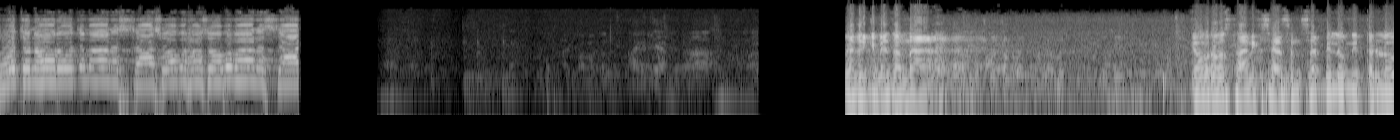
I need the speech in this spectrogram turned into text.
రోచనో రోచమానస్య శోభనో శోభమానస్య వేదిక మీద ఉన్న గౌరవ స్థానిక శాసనసభ్యులు మిత్రులు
